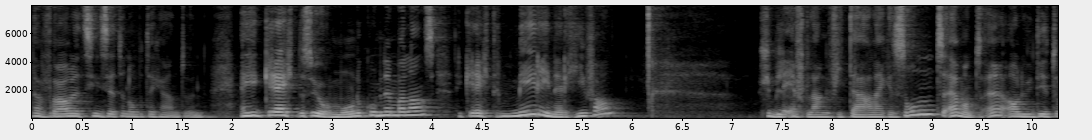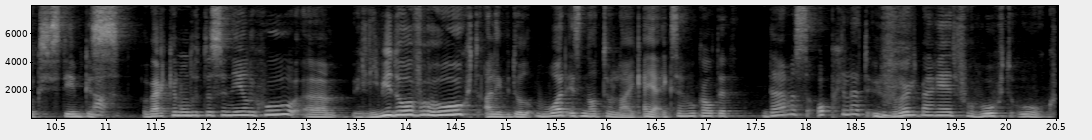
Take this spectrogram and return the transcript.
dat vrouwen het zien zitten om het te gaan doen. En je krijgt, dus je hormonen komen in balans, je krijgt er meer energie van. Je blijft lang vitaal en gezond, hè, want hè, al je detoxsysteempjes werken ondertussen heel goed. Ehm, je libido verhoogt. Allee, ik bedoel, what is not to like? Ah ja, ik zeg ook altijd, dames, opgelet, uw vruchtbaarheid verhoogt ook.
